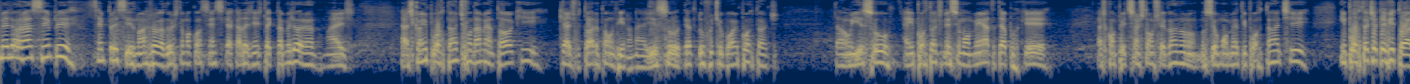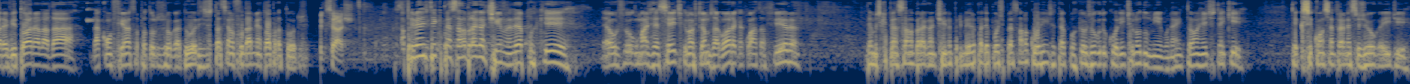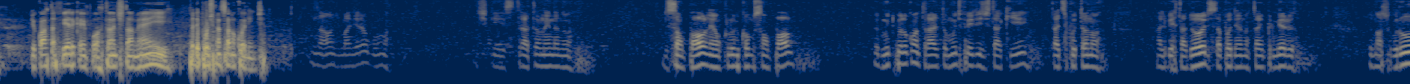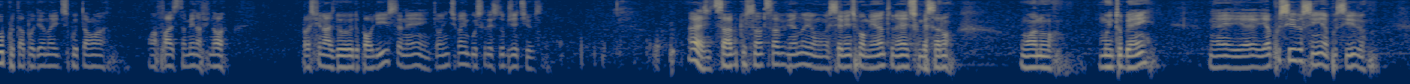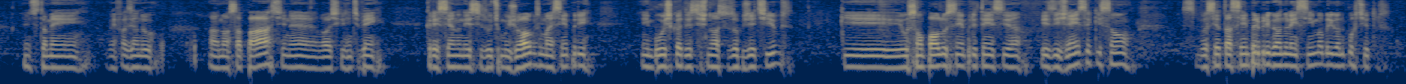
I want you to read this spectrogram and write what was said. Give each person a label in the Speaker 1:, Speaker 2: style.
Speaker 1: Melhorar sempre, sempre precisa. Nós jogadores temos uma consciência que a cada gente tem que estar melhorando, mas acho que é um importante, fundamental que, que as vitórias estão vindo, né? Isso dentro do futebol é importante. Então isso é importante nesse momento, até porque as competições estão chegando no, no seu momento importante. Importante é ter vitória. A vitória ela dá, dá confiança para todos os jogadores, isso está sendo fundamental para todos.
Speaker 2: O que você acha?
Speaker 1: A primeira a gente tem que pensar no Bragantino, né? Porque é o jogo mais recente que nós temos agora, que é quarta-feira. Temos que pensar no Bragantino primeiro para depois pensar no Corinthians, até porque o jogo do Corinthians é no domingo, né? Então a gente tem que, tem que se concentrar nesse jogo aí de, de quarta-feira, que é importante também, para depois pensar no Corinthians.
Speaker 3: Não, de maneira alguma. Acho que se tratando ainda no, de São Paulo, né, um clube como São Paulo, muito pelo contrário, estou muito feliz de estar aqui, estar disputando a Libertadores, estar podendo estar em primeiro do nosso grupo, estar podendo aí disputar uma, uma fase também na final, para as finais do, do Paulista, né? Então a gente vai em busca desses objetivos. É, a gente sabe que o Santos está vivendo um excelente momento, né? Eles começaram um ano muito bem, né? E é, e é possível, sim, é possível. A gente também vem fazendo a nossa parte, né? Lógico que a gente vem crescendo nesses últimos jogos, mas sempre em busca desses nossos objetivos, que o São Paulo sempre tem essa exigência, que são você está sempre brigando lá em cima, brigando por títulos.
